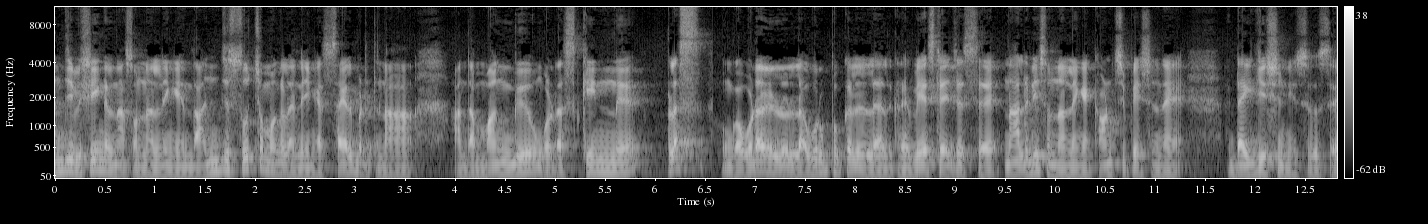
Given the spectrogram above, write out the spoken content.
அஞ்சு விஷயங்கள் நான் சொன்னேன் இல்லைங்க. இந்த அஞ்சு சூட்சமங்களை நீங்கள் செயல்படுத்தினா அந்த மங்கு உங்களோட ஸ்கின்னு ப்ளஸ் உங்கள் உடலில் உள்ள உறுப்புகளில் இருக்கிற வேஸ்டேஜஸ்ஸு நான் ஆல்ரெடி சொன்னேன் இல்லைங்க கான்ஸ்டிபேஷனு டைஜஷன் இஷ்யூஸு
